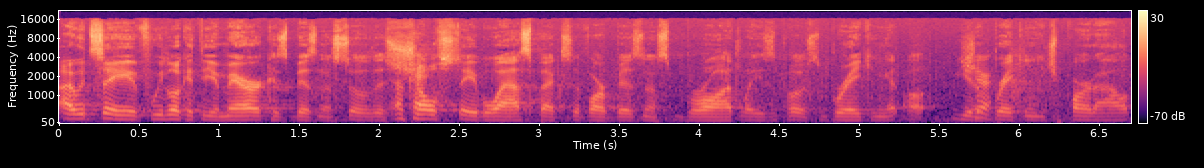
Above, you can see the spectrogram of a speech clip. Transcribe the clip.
I would say if we look at the Americas business, so the okay. shelf-stable aspects of our business broadly, as opposed to breaking it, uh, you sure. know, breaking each part out,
